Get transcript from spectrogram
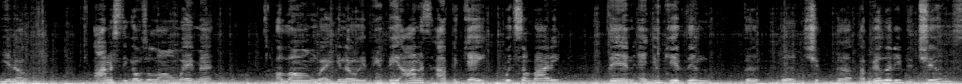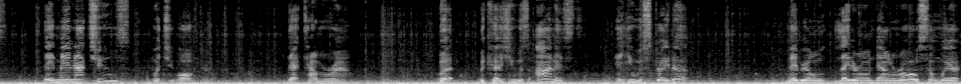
You know, honesty goes a long way, man. A long way. You know, if you be honest out the gate with somebody, then and you give them the the the ability to choose, they may not choose what you offer that time around. But because you was honest and you was straight up, maybe on later on down the road somewhere,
